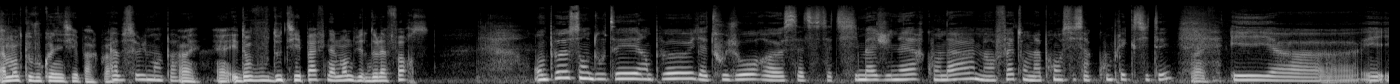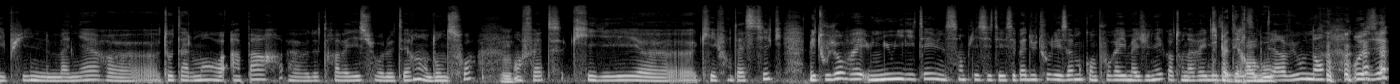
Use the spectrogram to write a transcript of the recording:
Un monde que vous connaissiez pas, quoi. Absolument pas. Et donc, vous ne doutiez pas, finalement, de la force on peut s'en douter un peu, il y a toujours euh, cet, imaginaire qu'on a, mais en fait, on apprend aussi sa complexité euh, et, et, puis une manière euh, totalement à part de travailler sur le terrain, un don de soi, mm. en fait, qui est, qui est fantastique, mais toujours vrai, une humilité, une simplicité. C'est pas du tout les hommes qu'on pourrait imaginer quand on a réalisé des, interviews. Non, on disait,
